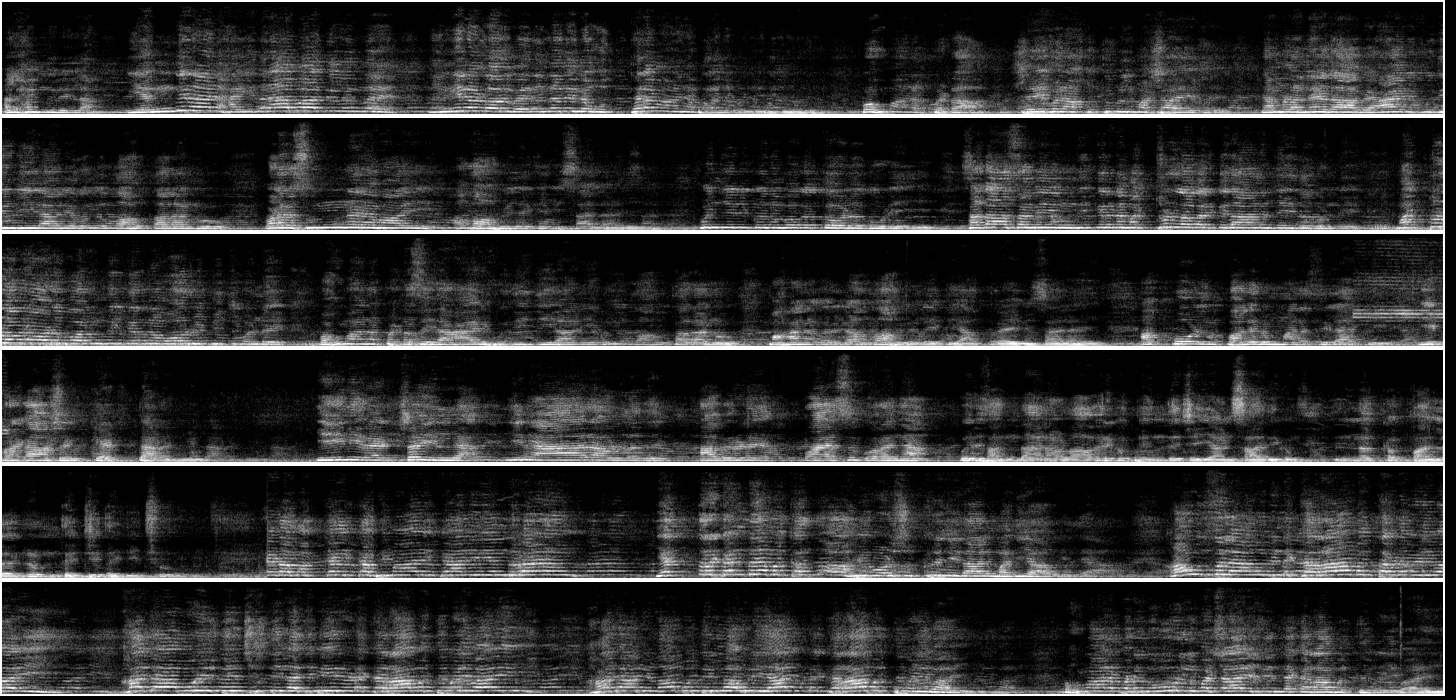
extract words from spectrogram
അലഹമില്ല എന്തിനാണ് ഹൈദരാബാദിൽ നിന്ന് ഇങ്ങനെയുള്ളവർ വരുന്നതിന്റെ ഉത്തരമാണ് ബഹുമാനപ്പെട്ട ഷെയ്ഖുന കുത്തുബുൽ മഷായിഖ് നമ്മുടെ നേതാവ് ആരിഫുദ്ദീൻ ജീലാനി റളിയല്ലാഹു തആലാഹു വളരെ സുന്ദരമായി അള്ളാഹുലേക്ക് വിശാലായി. കുഞ്ഞിരിക്കുന്ന മുഖത്തോടു കൂടി സദാസമയം ദിക്റിനെ മറ്റുള്ളവർക്ക് ദാനം ചെയ്തുകൊണ്ട് മറ്റുള്ളവരോട് പോലും ദിക്റിനെ ഓർമ്മിപ്പിച്ചുകൊണ്ട് ബഹുമാനപ്പെട്ട സയ്യിദ് ആരിഫുദ്ദീൻ ജീലാനി റളിയല്ലാഹു തആലാഹു മഹാനവരുടെ അള്ളാഹുവിലേക്ക് യാത്രയെ വിശാലായി. അപ്പോൾ പലരും മനസ്സിലാക്കി ഈ പ്രകാശം കെട്ടടഞ്ഞു. ഇനി രക്ഷയില്ല. ഇനി ആരാ ഉള്ളത്? അവരുടെ വയസ്സ് കുറഞ്ഞ ഒരു സന്താനമുള്ള അവർക്ക് എന്ത് ചെയ്യാൻ സാധിക്കും? ഇന്നൊക്കെ പലരും തെറ്റിദ്ധരിച്ചു. മക്കൾക്ക് അഭിമാനിക്കാൻ ഇനി എന്ത് വേണം? എത്ര കണ്ട് നമുക്ക് അള്ളാഹുവിനോട് ശുക്ർ ചെയ്താലും മതിയാവില്ല. ഹൗസലാവുവിന്റെ കറാമത്ത് അവിടെ വെളിവായി. കറാമത്ത് വെളിവായി. കറാമത്ത് വെളിവായി. ബഹുമാനപ്പെട്ട മഷായിഖിന്റെ കറാമത്ത് വെളിവായി.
